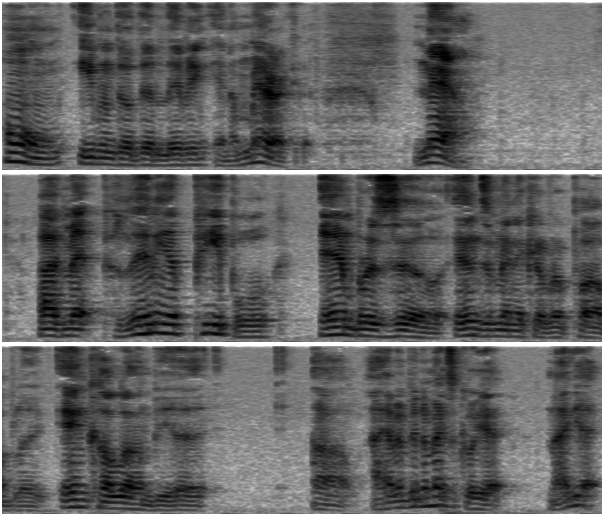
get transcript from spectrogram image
home, even though they're living in America. Now, I've met plenty of people in Brazil, in Dominican Republic, in Colombia. Um, I haven't been to Mexico yet, not yet.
